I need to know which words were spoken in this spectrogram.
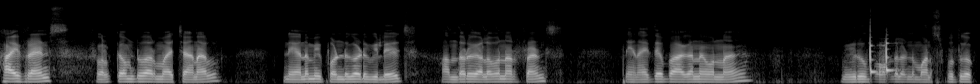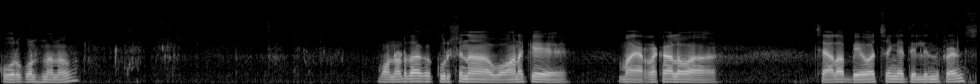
Hi friends welcome to our my channel. నేను మీ పండుగడు విలేజ్. అందరూ ఎలా ఉన్నారు ఫ్రెండ్స్? నేనైతే బాగానే ఉన్నా. మీరు బాగుండాలని మనస్ఫూర్తిగా కోరుకుంటున్నాను. మొన్నటిదాకా కురిసిన వానకే మా ఎర్రకాలవ చాలా బేవచ్చంగా తెల్లింది ఫ్రెండ్స్.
